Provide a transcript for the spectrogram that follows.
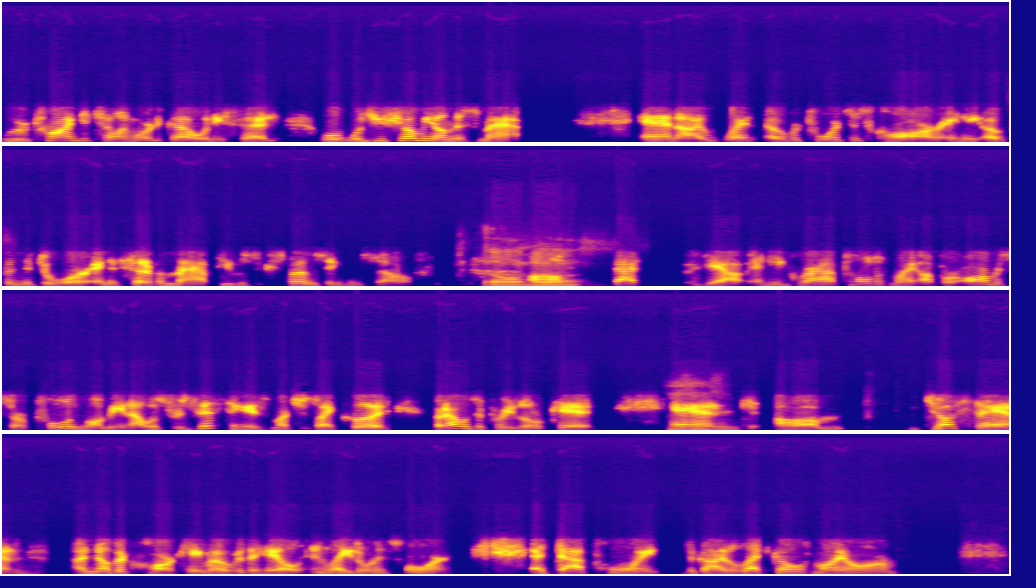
We were trying to tell him where to go, and he said, Well, would you show me on this map? And I went over towards his car, and he opened the door, and instead of a map, he was exposing himself. Oh, no. Um, that yeah, and he grabbed hold of my upper arm and started pulling on me, and I was resisting as much as I could, but I was a pretty little kid. Mm-hmm. And um, just then, another car came over the hill and laid on his horn. At that point, the guy let go of my arm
